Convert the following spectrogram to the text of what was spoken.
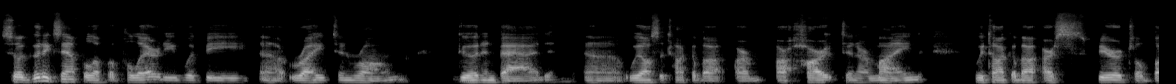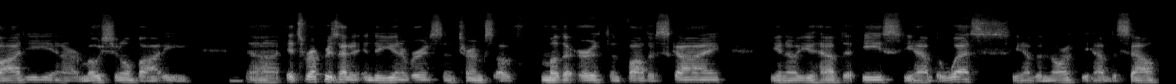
So a good example of a polarity would be uh, right and wrong, good and bad. Uh, we also talk about our, our heart and our mind. We talk about our spiritual body and our emotional body. Uh, it's represented in the universe in terms of Mother Earth and Father Sky. You know, you have the East, you have the West, you have the North, you have the South.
